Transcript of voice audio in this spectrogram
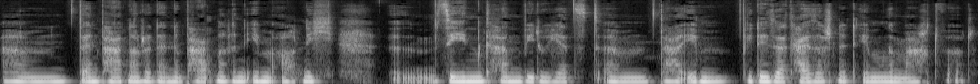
ähm, dein Partner oder deine Partnerin eben auch nicht äh, sehen kann, wie du jetzt ähm, da eben, wie dieser Kaiserschnitt eben gemacht wird.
